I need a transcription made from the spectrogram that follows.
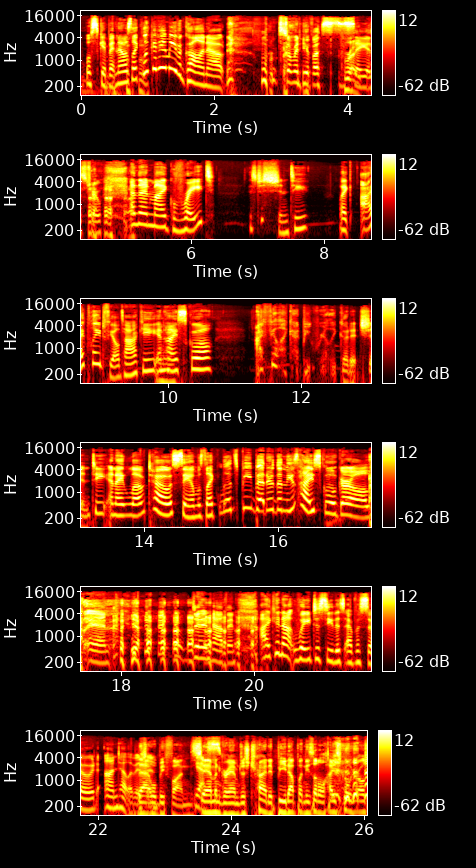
we'll skip it. And I was like, look at him even calling out what so many of us say Right. is true. And then my great is just Shinty. Like I played field hockey in mm-hmm. high school. I feel like I'd be really good at Shinty. And I loved how Sam was like, let's be better than these high school girls. And it didn't happen. I cannot wait to see this episode on television. That will be fun. Yes. Sam and Graham just trying to beat up on these little high school girls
